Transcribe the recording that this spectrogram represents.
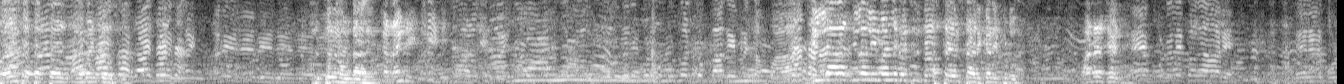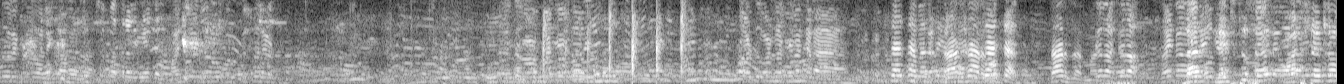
ప్రశంసా పత్రాలు మొమెంటోస్ సిద్ధంగా ఉండాలి. జిల్లాల జిల్లాలు ఈ మండలికి వచ్చింది ఫస్ట్ టైం సార్ ఇక్కడ ఇప్పుడు. వాటర్ షెడ్ పత్రాలు ఇవ్వండి. సార్ నెక్స్ట్ సార్ వాటర్ షెడ్లో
